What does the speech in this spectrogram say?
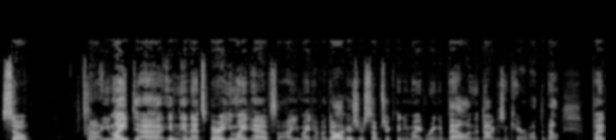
So uh, you might uh, in in that spirit you might have uh, you might have a dog as your subject and you might ring a bell and the dog doesn't care about the bell. But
